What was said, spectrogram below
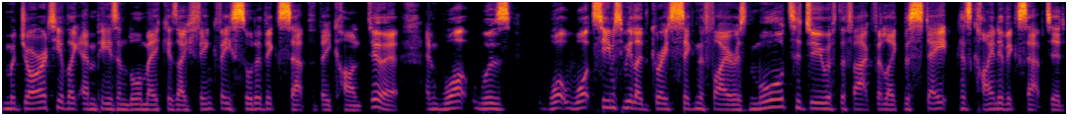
majority of like MPs and lawmakers i think they sort of accept that they can't do it and what was what what seems to be like the great signifier is more to do with the fact that like the state has kind of accepted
